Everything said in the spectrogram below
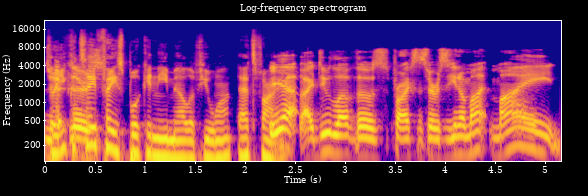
So you could say Facebook and email if you want. That's fine. Yeah, I do love those products and services. You know, my my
